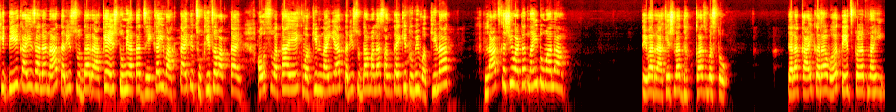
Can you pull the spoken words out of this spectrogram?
कितीही काही झालं ना तरी सुद्धा राकेश तुम्ही आता जे काही वागताय ते चुकीचं वागताय. अहो स्वतः एक वकील नाही आहात तरी सुद्धा मला सांगताय की तुम्ही वकिलात लाज कशी वाटत नाही तुम्हाला? तेव्हा राकेशला धक्काच बसतो. त्याला काय करावं तेच कळत नाही.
